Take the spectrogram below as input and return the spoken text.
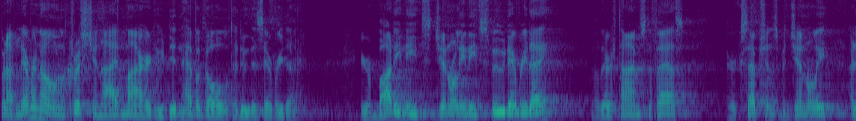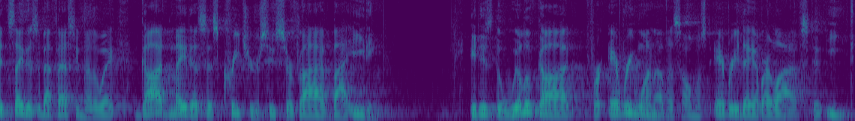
But I've never known a Christian I admired who didn't have a goal to do this every day. Your body needs generally needs food every day. So there's times to fast. There are exceptions, but generally, I didn't say this about fasting, by the way. God made us as creatures who survive by eating. It is the will of God for every one of us, almost every day of our lives, to eat.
